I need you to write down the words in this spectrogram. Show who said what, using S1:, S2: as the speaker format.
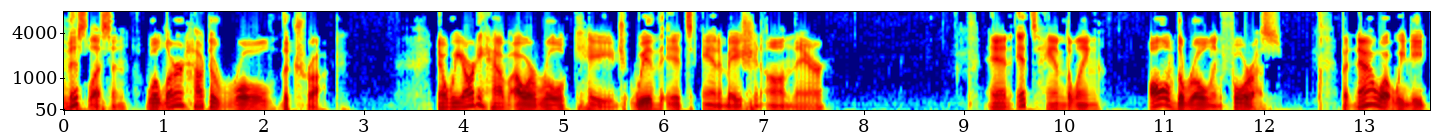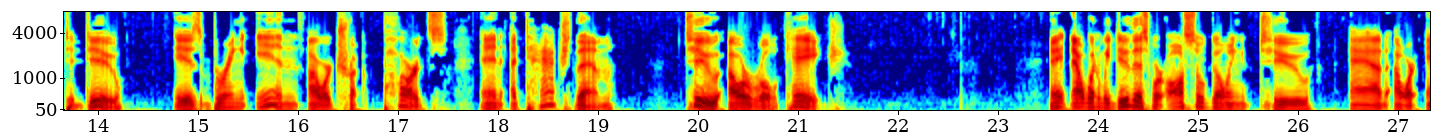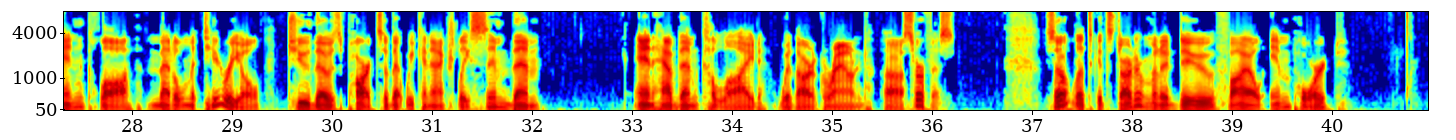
S1: In this lesson, we'll learn how to roll the truck. Now we already have our roll cage with its animation on there, and it's handling all of the rolling for us. But now what we need to do is bring in our truck parts and attach them to our roll cage. Okay, now when we do this, we're also going to add our nCloth metal material to those parts so that we can actually sim them and have them collide with our ground uh, surface. So let's get started. I'm going to do file import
